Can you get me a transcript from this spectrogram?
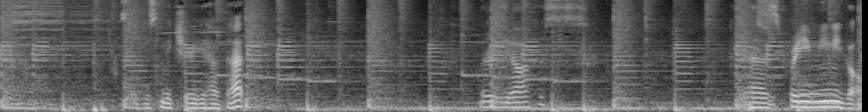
Um, so just make sure you have that. There's the office. It has free mini golf.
